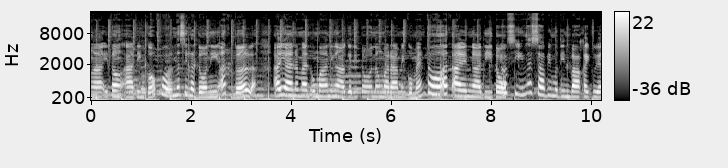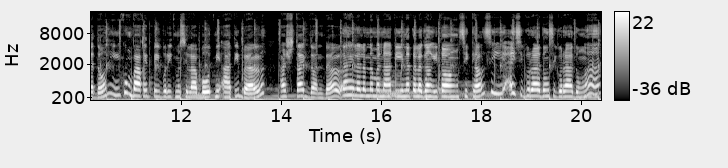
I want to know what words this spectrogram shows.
nga itong ating couple na sila Donnie at Belle. Ayan naman umani nga agad ito ng maraming komento at ayon nga dito. Kelsey, nasabi mo din ba kay Kuya Donnie kung bakit favorite mo sila both ni Ate Belle? Hashtag Don Bell. Dahil alam naman natin na talagang itong si Kelsey ay siguradong sigurado nga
